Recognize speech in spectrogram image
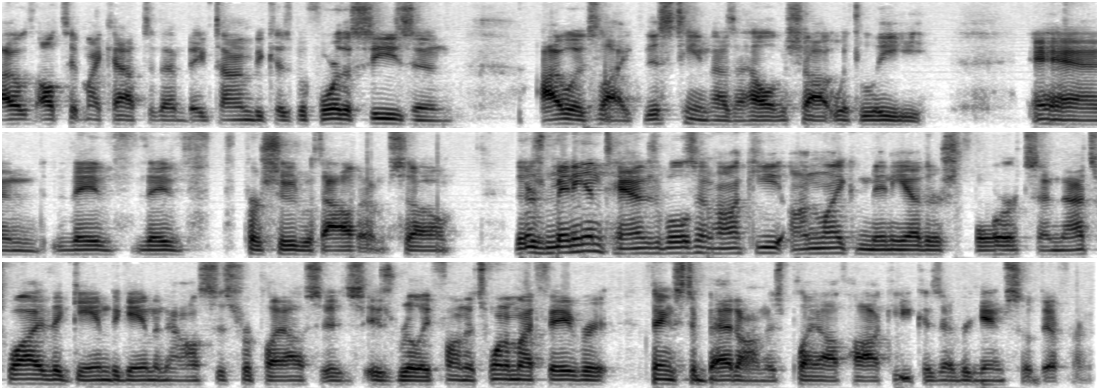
I'll, I'll tip my cap to them big time because before the season, I was like, this team has a hell of a shot with Lee. and they've they've pursued without him. So there's many intangibles in hockey, unlike many other sports, and that's why the game to game analysis for playoffs is is really fun. It's one of my favorite things to bet on is playoff hockey because every game's so different.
